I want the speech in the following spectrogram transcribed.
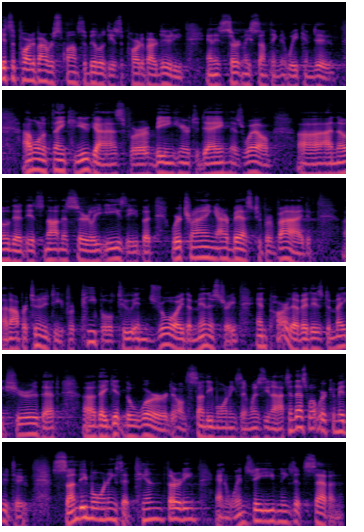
It's a part of our responsibility, it's a part of our duty, and it's certainly something that we can do. I want to thank you guys for being here today as well. Uh, I know that it's not necessarily easy, but we're trying our best to provide an opportunity for people to enjoy the ministry. And part of it is to make sure that uh, they get the word on Sunday mornings and Wednesday nights. And that's what we're committed to. Sunday mornings at 10:30 and Wednesday evenings at 7.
